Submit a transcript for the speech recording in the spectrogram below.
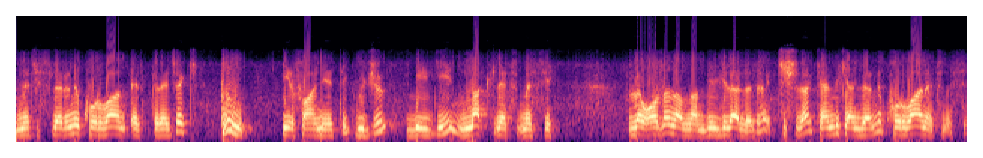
nefislerini kurban ettirecek irfaniyeti, gücü, bilgiyi nakletmesi ve oradan alınan bilgilerle de kişiler kendi kendilerini kurban etmesi.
